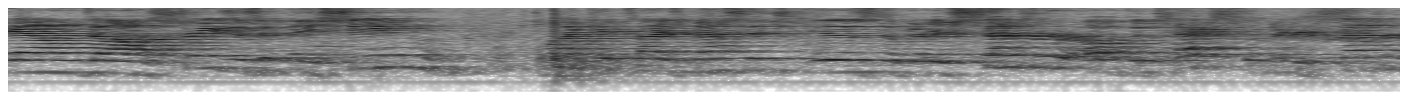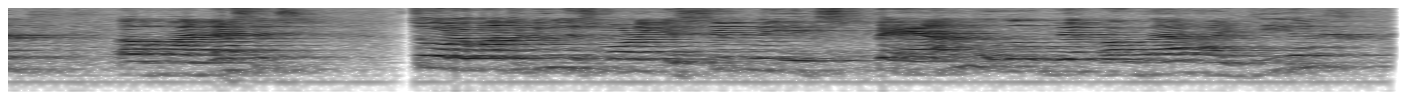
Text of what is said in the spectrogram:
and uh, strange as it may seem, my Kid Times message is the very center of the text, the very center of my message. So what I want to do this morning is simply expand a little bit on that idea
